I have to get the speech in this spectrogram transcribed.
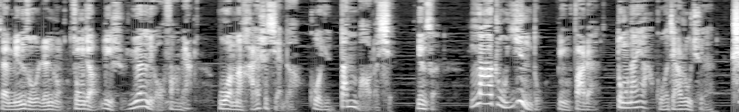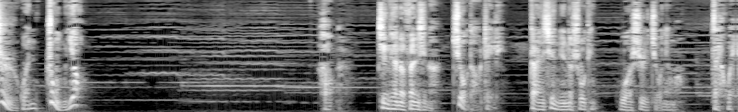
在民族、人种、宗教、历史渊流方面，我们还是显得过于单薄了些，因此。拉住印度并发展东南亚国家入群至关重要。好，今天的分析呢就到这里，感谢您的收听，我是九柠檬，再会。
